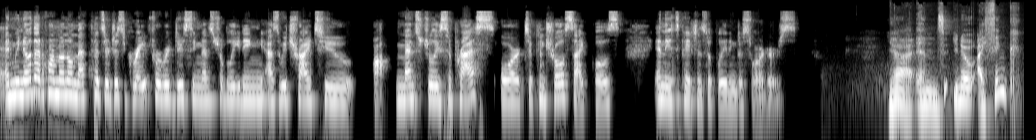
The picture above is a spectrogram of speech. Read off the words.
And we know that hormonal methods are just great for reducing menstrual bleeding as we try to uh, menstrually suppress or to control cycles in these patients with bleeding disorders. Yeah. And, you know, I think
